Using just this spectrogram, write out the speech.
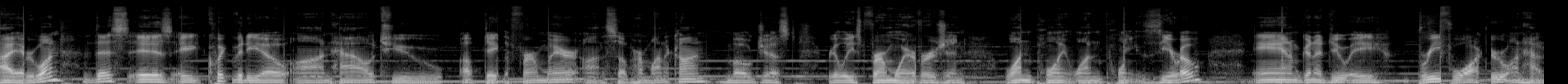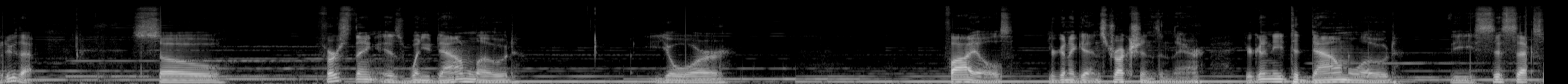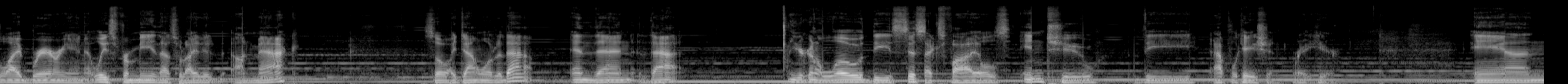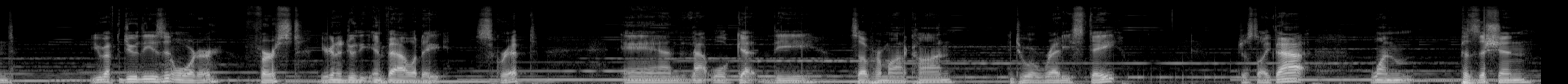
Hi everyone, this is a quick video on how to update the firmware on the Subharmonicon. Moog just released firmware version 1.1.0 and I'm going to do a brief walkthrough on how to do that. So first thing is when you download your files, you're going to get instructions in there. You're going to need to download the Sysex Librarian. At least for me, that's what I did on Mac. So I downloaded that, and then that you're going to load these Sysex files into the application right here. And you have to do these in order. First, you're going to do the invalidate script, and that will get the subharmonicon into a ready state, just like that one position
